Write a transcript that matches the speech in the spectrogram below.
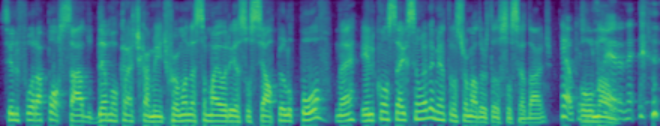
se ele for apossado democraticamente, formando essa maioria social pelo povo, né? Ele consegue ser um elemento transformador da sociedade. É o que a gente Ou não. espera, né?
